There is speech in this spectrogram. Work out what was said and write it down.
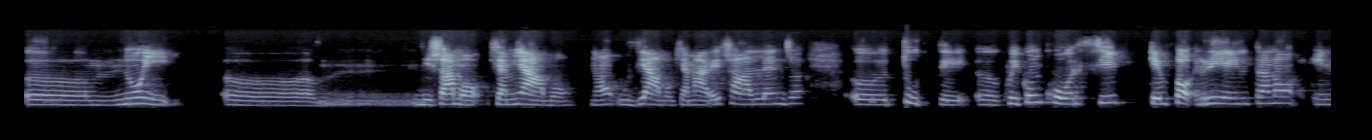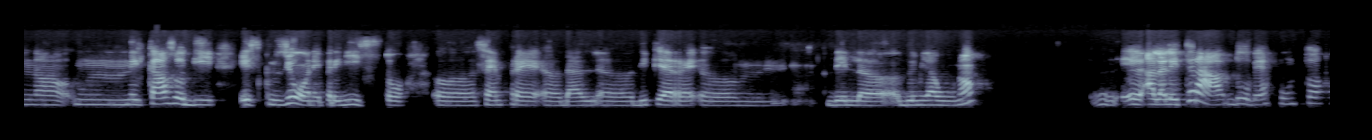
eh, noi eh, diciamo chiamiamo, no? usiamo chiamare challenge eh, tutti eh, quei concorsi che un po' rientrano in, uh, nel caso di esclusione previsto uh, sempre uh, dal DPR um, del 2001 eh, alla lettera A dove appunto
